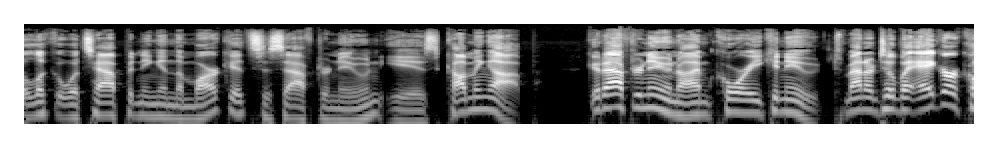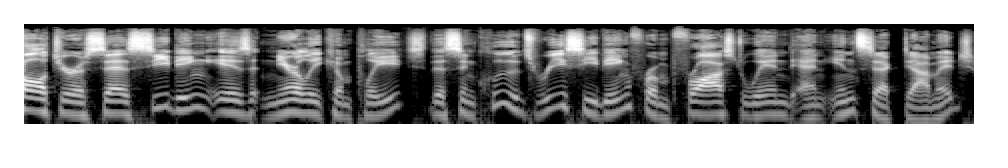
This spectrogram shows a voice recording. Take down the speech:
look at what's happening in the markets this afternoon is coming up. Good afternoon. I'm Corey Canute. Manitoba Agriculture says seeding is nearly complete. This includes reseeding from frost, wind, and insect damage.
